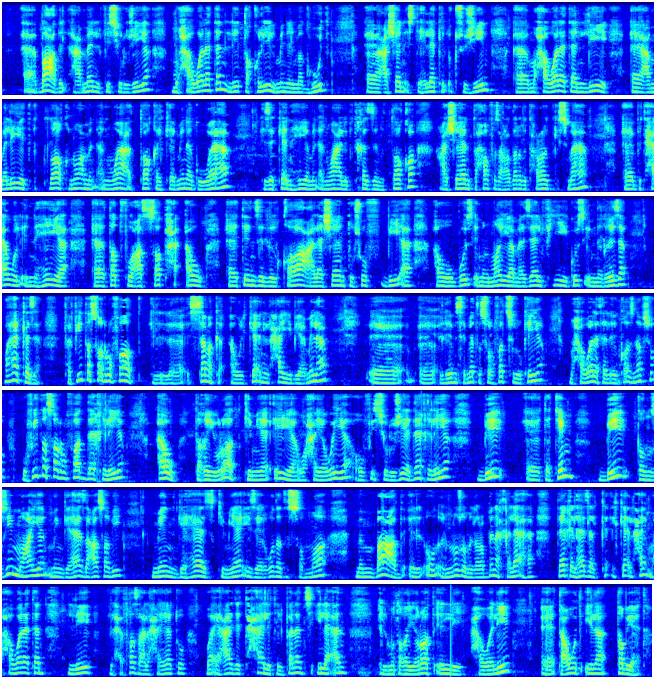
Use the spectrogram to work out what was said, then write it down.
بعض الأعمال الفسيولوجية محاولة لتقليل من المجهود. عشان استهلاك الأكسجين محاولة لعملية إطلاق نوع من أنواع الطاقة الكامنة جواها إذا كان هي من أنواع اللي بتخزن الطاقة عشان تحافظ على درجة حرارة جسمها. بتحاول إن هي تطفو على السطح أو تنزل للقاع علشان تشوف بيئة أو جزء من المية ما زال فيه جزء من الغذاء وهكذا. ففي تصرفات السمكة أو الكائن الحي بيعملها اللي هي بنسميها تصرفات سلوكية محاولة لإنقاذ نفسه وفي تصرفات داخلية أو تغيرات كيميائية وحيوية أو فسيولوجية داخلية بتتم بتنظيم معين من جهاز عصبي من جهاز كيميائي زي الغدد الصماء من بعض النظم اللي ربنا خلقها داخل هذا الكائن الحي محاولة للحفاظ على حياته وإعادة حالة البالانس إلى أن المتغيرات اللي حواليه تعود إلى طبيعتها.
